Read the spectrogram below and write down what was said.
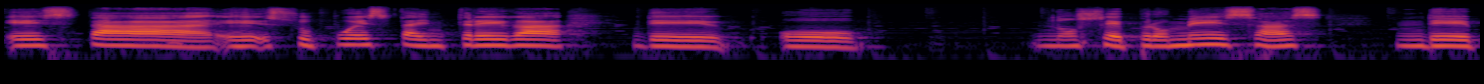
esta eh, supuesta entrega de, o no sé, promesas de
